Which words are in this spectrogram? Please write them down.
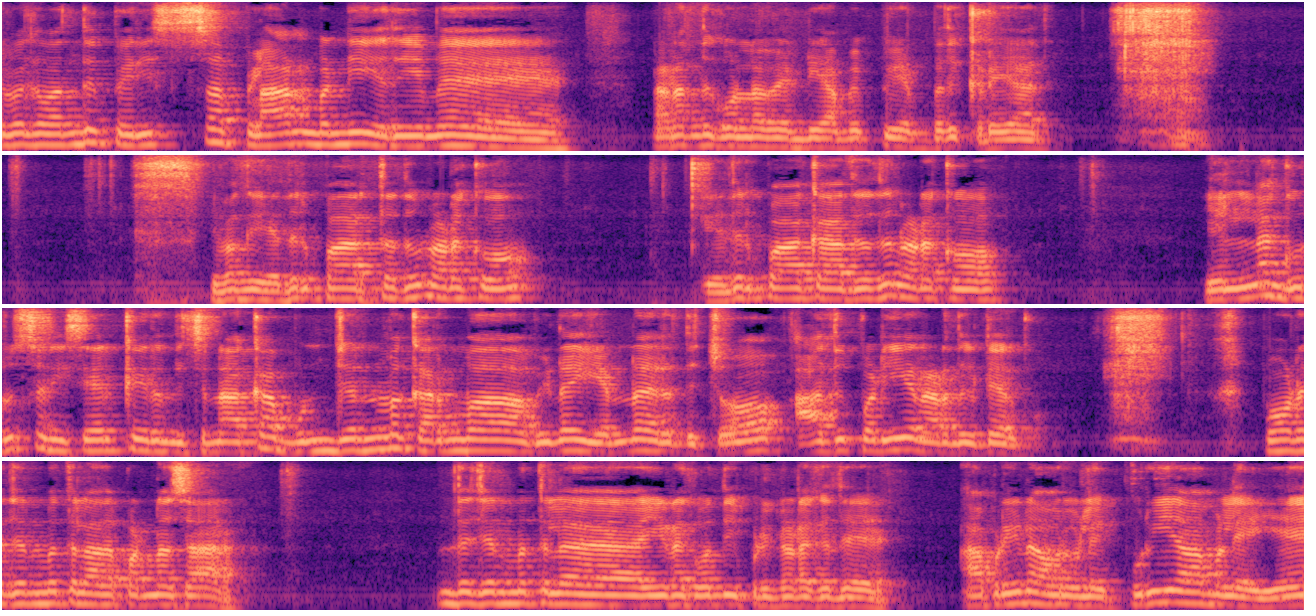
இவங்க வந்து பெருசாக பிளான் பண்ணி எதையுமே நடந்து கொள்ள வேண்டிய அமைப்பு என்பது கிடையாது. இவங்க எதிர்பார்த்ததும் நடக்கும். எதிர்பார்க்காததும் நடக்கும். எல்லாம் குருசனி சேர்க்கை இருந்துச்சுனாக்கா முன்ஜென்ம கர்மா வினை என்ன இருந்துச்சோ அதுபடியே நடந்துக்கிட்டே இருக்கும். போன ஜென்மத்தில் அதை பண்ண சார். இந்த ஜென்மத்தில் எனக்கு வந்து இப்படி நடக்குது அப்படின்னு அவர்களை புரியாமலேயே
